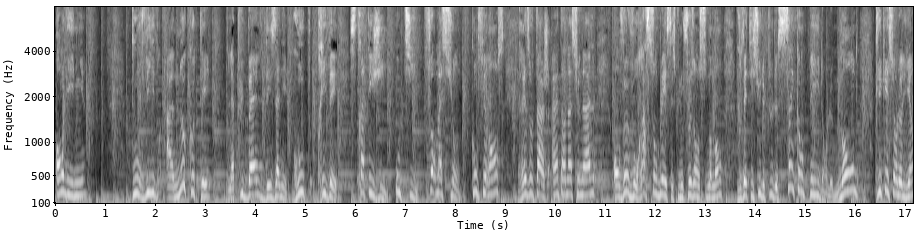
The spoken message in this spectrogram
en ligne pour vivre à nos côtés la plus belle des années. Groupe privé, stratégie, outils, formation, conférences, réseautage international. On veut vous rassembler, c'est ce que nous faisons en ce moment. Vous êtes issus de plus de 50 pays dans le monde. Cliquez sur le lien,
